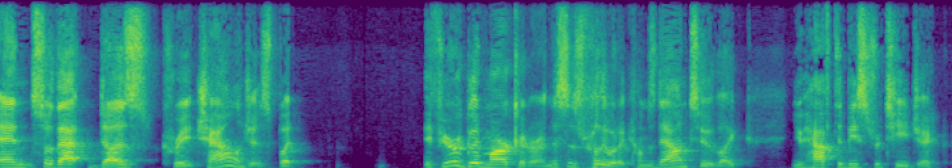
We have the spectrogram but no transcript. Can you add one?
and so that does create challenges. But if you're a good marketer, and this is really what it comes down to, like you have to be strategic,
